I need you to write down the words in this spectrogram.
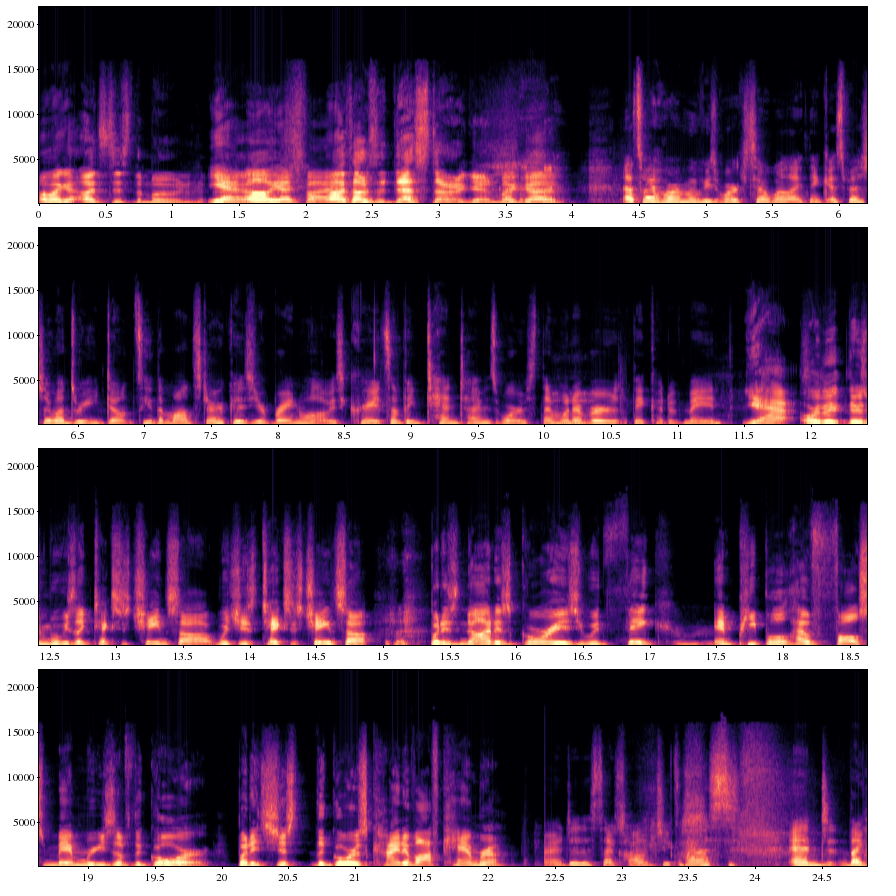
oh my god, oh, it's just the moon. Yeah, oh, yeah, it's fine. Oh, I thought it was the Death Star again. My god. That's why horror movies work so well, I think, especially ones where you don't see the monster, because your brain will always create something 10 times worse than mm-hmm. whatever they could have made. Yeah, or there, there's movies like Texas Chainsaw, which is Texas Chainsaw, but is not as gory as you would think. Mm-hmm. And people have false memories of the gore, but it's just the gore is kind of off camera. I did a psychology class, and like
